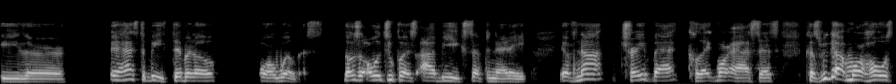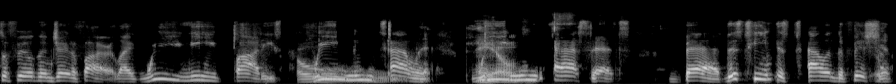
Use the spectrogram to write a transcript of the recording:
either it has to be Thibodeaux or Willis. Those are the only two players I'd be accepting at eight. If not, trade back, collect more assets, because we got more holes to fill than Jada Fire. Like we need bodies, we Oh, need talent, we need assets. Bad. This team is talent deficient.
